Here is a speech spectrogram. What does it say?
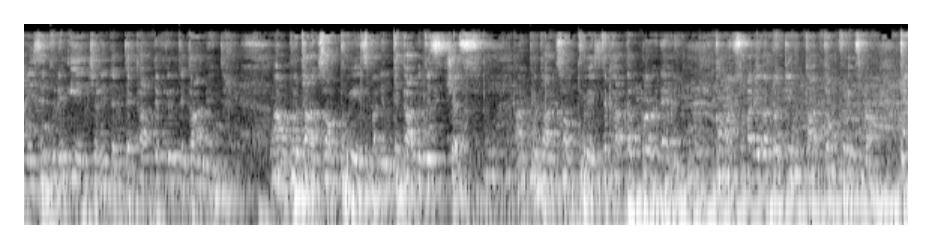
And he said to the angel, he said, take off the filthy garment and put on some praise for him. Take off his chest and put on some praise. Take off the burden. Come on, somebody got to give God some praise now.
